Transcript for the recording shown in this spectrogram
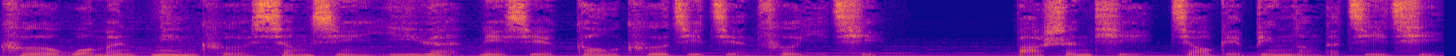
可我们宁可相信医院那些高科技检测仪器，把身体交给冰冷的机器，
